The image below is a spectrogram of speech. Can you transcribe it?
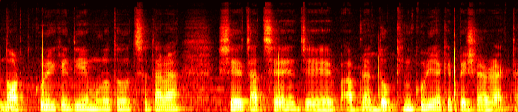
নর্থ কোরিয়াকে দিয়ে মূলত হচ্ছে তারা, সে চাচ্ছে যে আপনার দক্ষিণ কোরিয়াকে প্রেশারে রাখতে।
